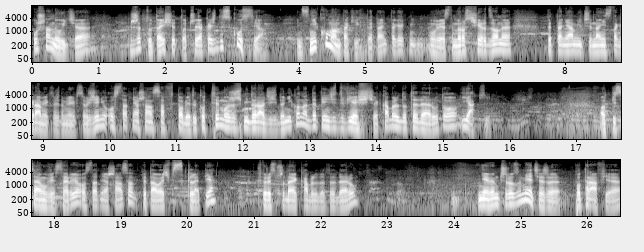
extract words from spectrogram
Uszanujcie, że tutaj się toczy jakaś dyskusja. Więc nie kumam takich pytań. Tak jak mówię, jestem rozsierdzony pytaniami, czy na Instagramie ktoś do mnie pisał. Zieniu, ostatnia szansa w tobie, tylko ty możesz mi doradzić. Do Nikona D5200, kabel do TDR-u, to jaki? Odpisałem, mówię, serio? Ostatnia szansa? Pytałeś w sklepie, który sprzedaje kable do TDR-u? Nie wiem, czy rozumiecie, że potrafię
